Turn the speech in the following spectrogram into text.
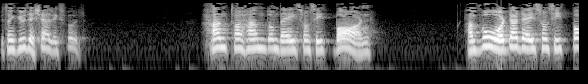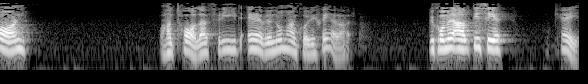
Utan Gud är kärleksfull. Han tar hand om dig som sitt barn. Han vårdar dig som sitt barn och han talar frid även om han korrigerar. Du kommer alltid se okej okay,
